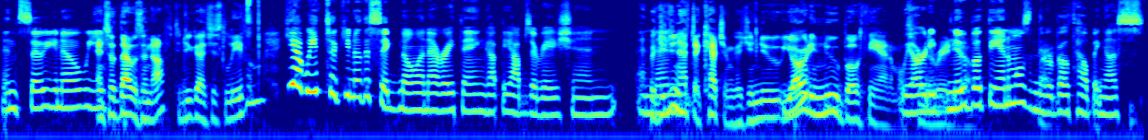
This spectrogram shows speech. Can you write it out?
And so, you know, we. And so that was enough. Did you guys just leave him? Yeah, we took you know the signal and everything, got the observation, and But you didn't have to catch them because you knew you already knew both the animals. We already knew both the animals, and they were both helping us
